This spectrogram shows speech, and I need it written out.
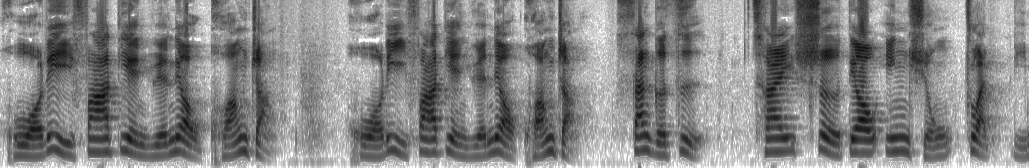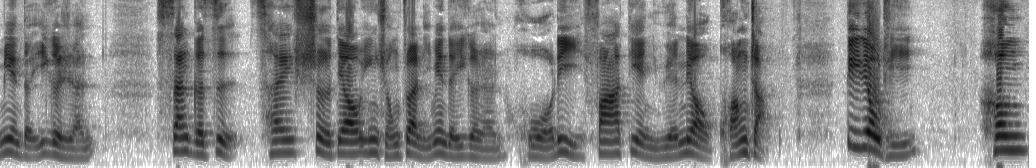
火力发电原料狂涨，火力发电原料狂涨三个字，猜《射雕英雄传》里面的一个人，三个字。猜《射雕英雄传》里面的一个人，火力发电原料狂涨。第六题，哼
